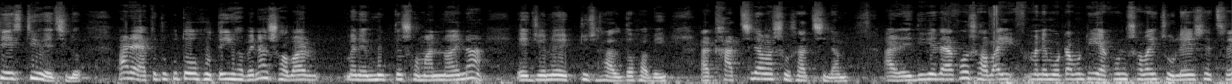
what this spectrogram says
টেস্টি হয়েছিল। আর এতটুকু তো হতেই হবে না, সবার মানে মুখ তো সমান নয় না, এর জন্য একটু ঝাল তো হবেই। আর খাচ্ছিলাম আর শোষাচ্ছিলাম। আর এদিকে দেখো সবাই মানে মোটামুটি এখন সবাই চলে এসেছে।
